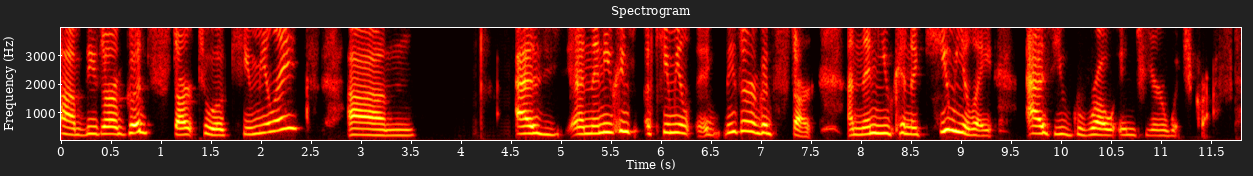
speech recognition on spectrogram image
Um, these are a good start to accumulate. Um, as and then you can accumulate these are a good start and then you can accumulate as you grow into your witchcraft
